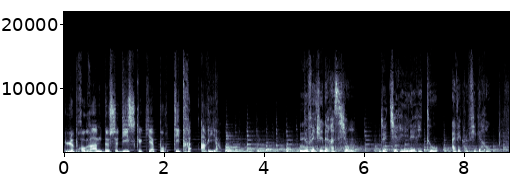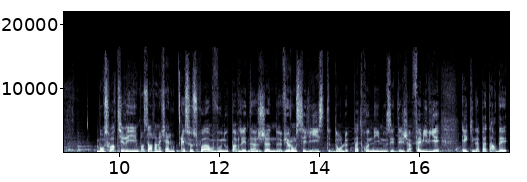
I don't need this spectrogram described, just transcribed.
le programme de ce disque qui a pour titre Aria. Nouvelle génération de Thierry Lériteau avec le Figaro. Bonsoir Thierry. Bonsoir Jean-Michel. Et ce soir, vous nous parlez d'un jeune violoncelliste dont le patronyme nous est déjà familier et qui n'a pas tardé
